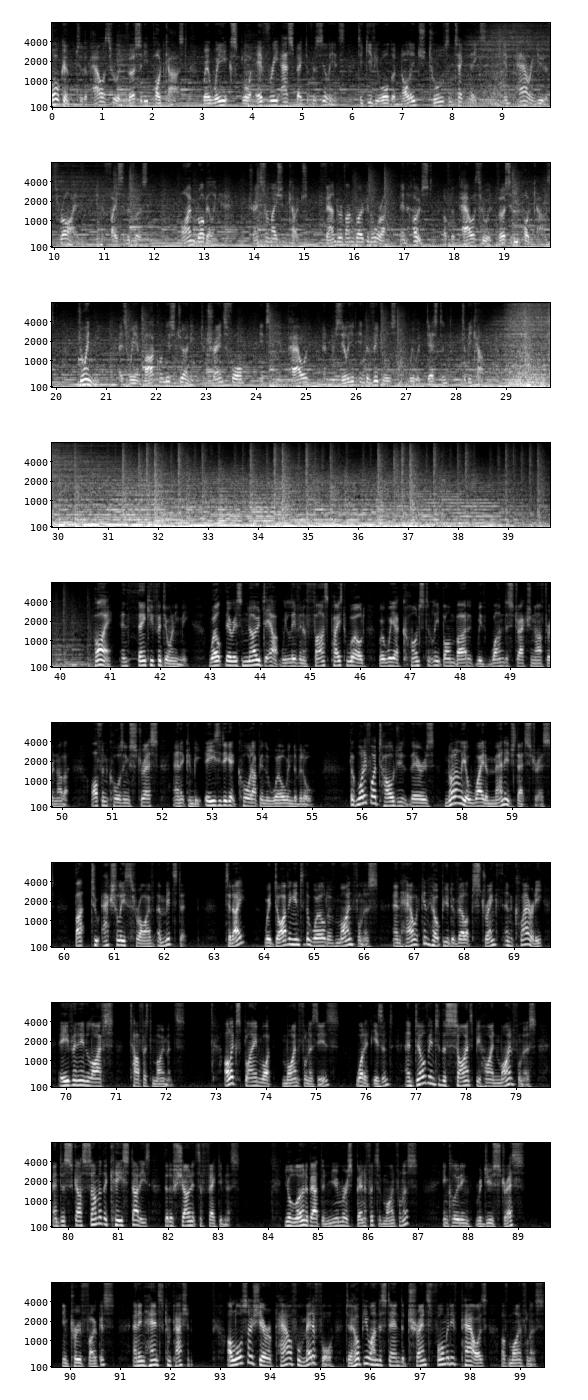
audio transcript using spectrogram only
Welcome to the Power Through Adversity podcast, where we explore every aspect of resilience to give you all the knowledge, tools, and techniques empowering you to thrive in the face of adversity. I'm Rob Ellingham, transformation coach, founder of Unbroken Aura, and host of the Power Through Adversity podcast. Join me as we embark on this journey to transform into the empowered and resilient individuals we were destined to become. And thank you for joining me. Well, there is no doubt we live in a fast paced world where we are constantly bombarded with one distraction after another, often causing stress, and it can be easy to get caught up in the whirlwind of it all. But what if I told you that there is not only a way to manage that stress, but to actually thrive amidst it? Today, we're diving into the world of mindfulness and how it can help you develop strength and clarity even in life's toughest moments. I'll explain what mindfulness is, what it isn't, and delve into the science behind mindfulness and discuss some of the key studies that have shown its effectiveness. You'll learn about the numerous benefits of mindfulness, including reduced stress, improved focus, and enhanced compassion. I'll also share a powerful metaphor to help you understand the transformative powers of mindfulness,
